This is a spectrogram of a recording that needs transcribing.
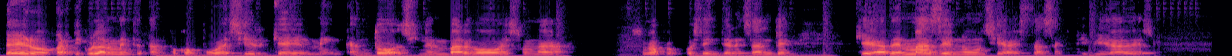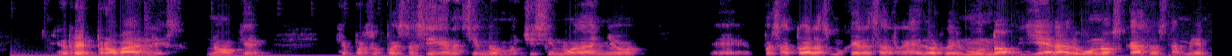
Pero particularmente tampoco puedo decir que me encantó. Sin embargo, es una, es una propuesta interesante que además denuncia estas actividades reprobables, ¿no? Que, que por supuesto siguen haciendo muchísimo daño eh, pues a todas las mujeres alrededor del mundo y en algunos casos también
